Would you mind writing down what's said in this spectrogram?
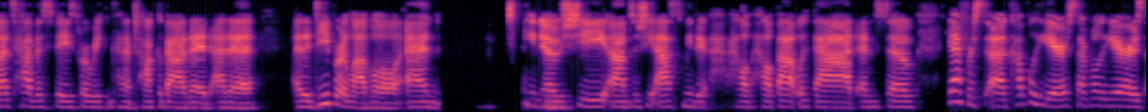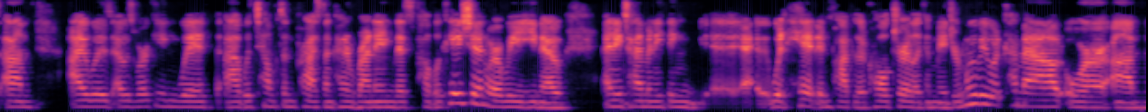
let's have a space where we can kind of talk about it at a at a deeper level. And you know, she um, so she asked me to help help out with that, and so yeah, for a couple years, several years, um, I was I was working with uh, with Templeton Press on kind of running this publication where we, you know, anytime anything eh, would hit in popular culture, like a major movie would come out or um,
